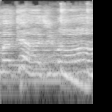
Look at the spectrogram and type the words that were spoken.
가지마 가지마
